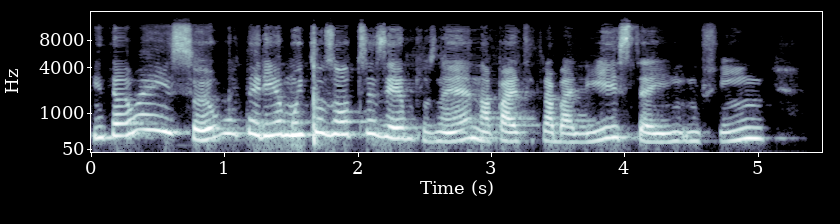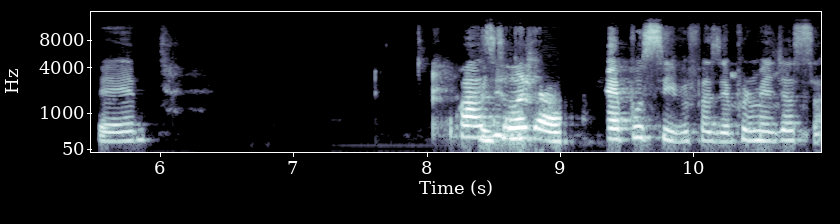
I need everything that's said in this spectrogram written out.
Então é isso. Eu teria muitos outros exemplos, né? Na parte trabalhista, enfim. É, Quase Muito legal. É possível fazer por mediação.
